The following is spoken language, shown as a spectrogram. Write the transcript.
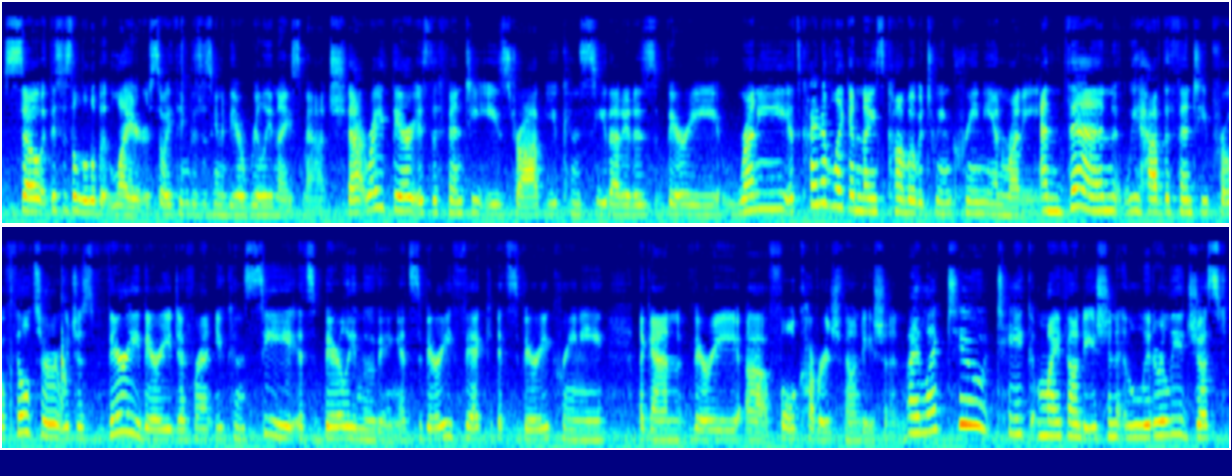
So this is a little bit lighter. So I think this is gonna be a really nice match. That right there is the Fenty Eaze Drop. You can see that it is very runny. It's kind of like a nice combo between creamy and runny. And then we have the Fenty Pro Filt'r, which is very, very different. You can see it's barely moving. It's very thick, it's very creamy. Again, very uh, full coverage foundation. I like to take my foundation and literally just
